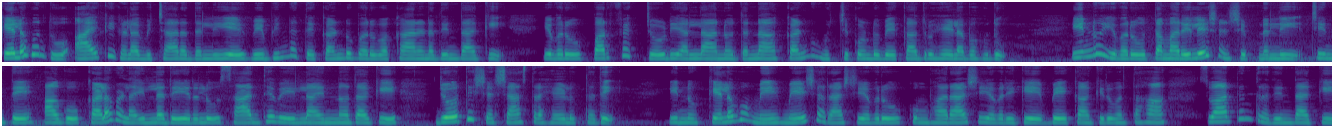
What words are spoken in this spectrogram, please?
ಕೆಲವೊಂದು ಆಯ್ಕೆಗಳ ವಿಚಾರದಲ್ಲಿಯೇ ವಿಭಿನ್ನತೆ ಕಂಡುಬರುವ ಕಾರಣದಿಂದಾಗಿ ಇವರು ಪರ್ಫೆಕ್ಟ್ ಜೋಡಿ ಅಲ್ಲ ಅನ್ನೋದನ್ನು ಕಣ್ಣು ಮುಚ್ಚಿಕೊಂಡು ಬೇಕಾದರೂ ಹೇಳಬಹುದು. ಇನ್ನು ಇವರು ತಮ್ಮ ರಿಲೇಷನ್ಶಿಪ್ನಲ್ಲಿ ಚಿಂತೆ ಹಾಗೂ ಕಳವಳ ಇಲ್ಲದೇ ಇರಲು ಸಾಧ್ಯವೇ ಇಲ್ಲ ಎನ್ನೋದಾಗಿ ಜ್ಯೋತಿಷ್ಯ ಶಾಸ್ತ್ರ ಹೇಳುತ್ತದೆ. ಇನ್ನು ಕೆಲವೊಮ್ಮೆ ಮೇಷರಾಶಿಯವರು ಕುಂಭರಾಶಿಯವರಿಗೆ ಬೇಕಾಗಿರುವಂತಹ ಸ್ವಾತಂತ್ರ್ಯದಿಂದಾಗಿ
